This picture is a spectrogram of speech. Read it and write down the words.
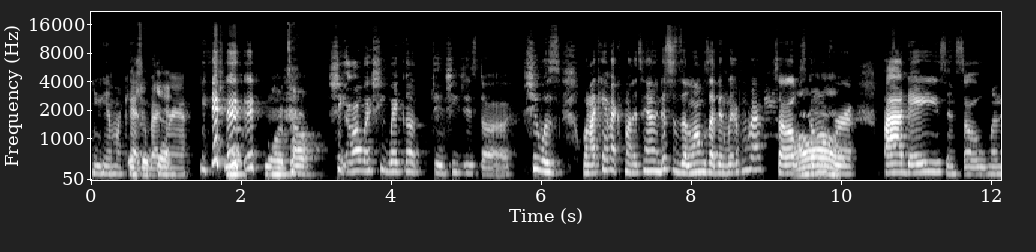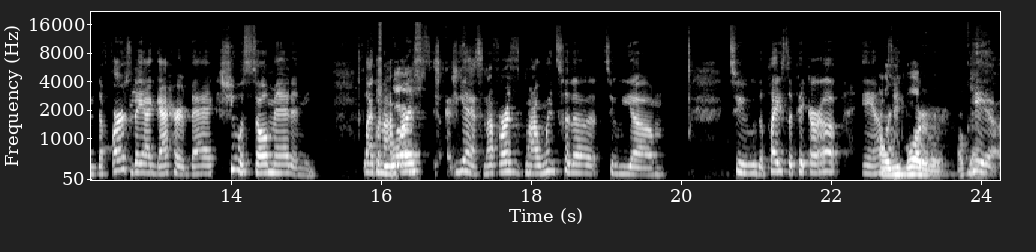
You hear my cat in the background. you want to talk? She always she wake up and she just uh she was when I came back from out of town. This is the longest I've been away from her. So I was oh. gone for five days, and so when the first day I got her back, she was so mad at me. Like when she I was? first yes, and I first when I went to the to the um to the place to pick her up. And oh, you boarded her. Okay. Yeah.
